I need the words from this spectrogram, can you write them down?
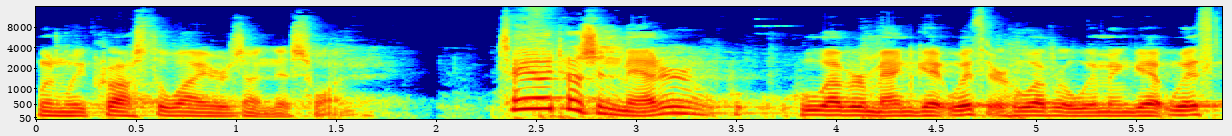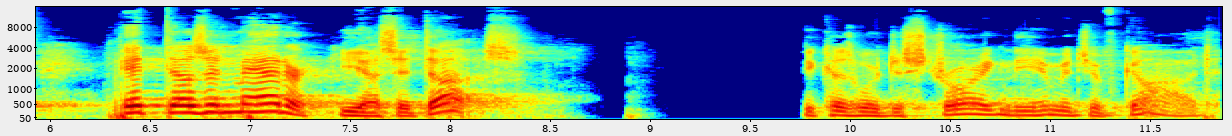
when we cross the wires on this one. Say, oh, it doesn't matter whoever men get with or whoever women get with. It doesn't matter. Yes, it does. Because we're destroying the image of God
